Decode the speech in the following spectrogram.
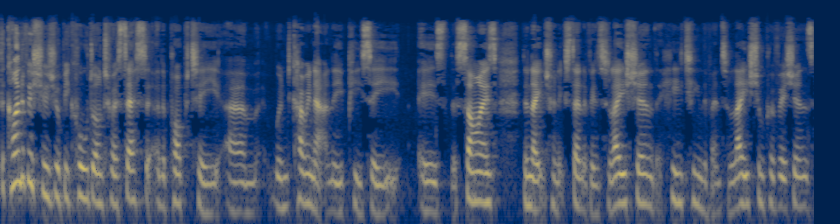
The kind of issues you'll be called on to assess at the property um, when carrying out an EPC is the size, the nature and extent of insulation, the heating, the ventilation provisions,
